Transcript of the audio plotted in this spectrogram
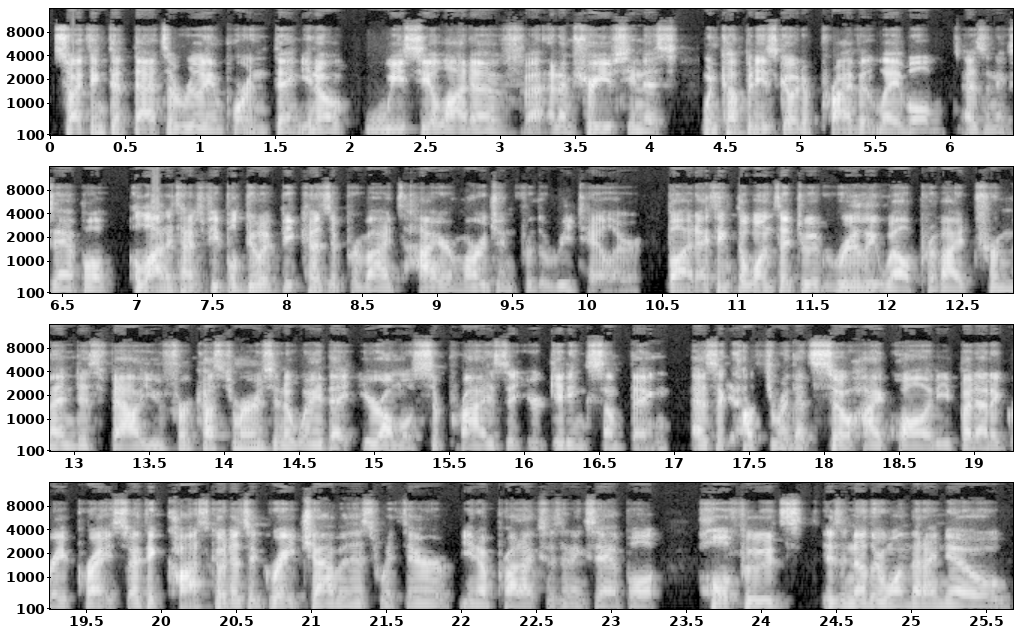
So I think that that's a really important thing. You know, we see a lot of, uh, and I'm sure you've seen this, when companies go to private label, as an example, a lot of times people do it because it provides higher margin for the retailer. But I think the ones that do it really well provide tremendous value for customers in a way that you're almost surprised that you're getting something as a yeah. customer that's so high quality, but at a great price. So I think Costco does a great job of this with their, you know, products as an example. Whole Foods is another one that I know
